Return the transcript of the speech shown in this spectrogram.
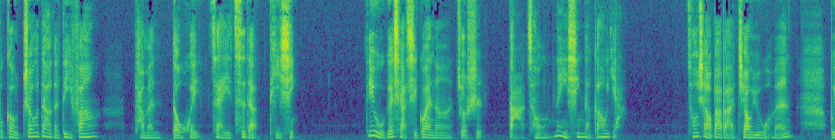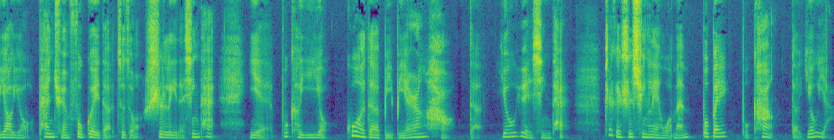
不够周到的地方，他们都会再一次的提醒。第五个小习惯呢，就是。打从内心的高雅。从小，爸爸教育我们，不要有攀权富贵的这种势利的心态，也不可以有过得比别人好的优越心态。这个是训练我们不卑不亢的优雅。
